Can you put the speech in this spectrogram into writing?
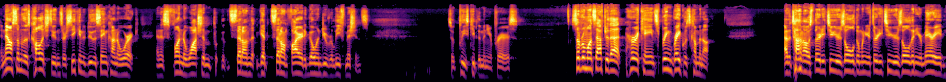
And now some of those college students are seeking to do the same kind of work, and it's fun to watch them set on, get set on fire to go and do relief missions. So please keep them in your prayers. Several months after that hurricane, spring break was coming up. At the time, I was 32 years old, and when you're 32 years old and you're married,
